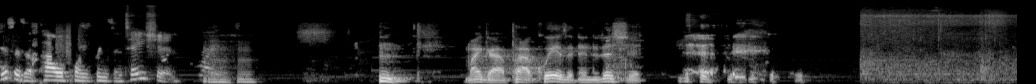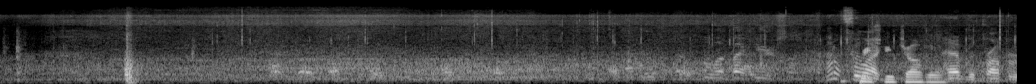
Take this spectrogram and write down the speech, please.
This is a PowerPoint presentation. Right. Mhm. Hmm. My guy pop quiz at the end of this shit. I don't feel like Appreciate y'all for have the proper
